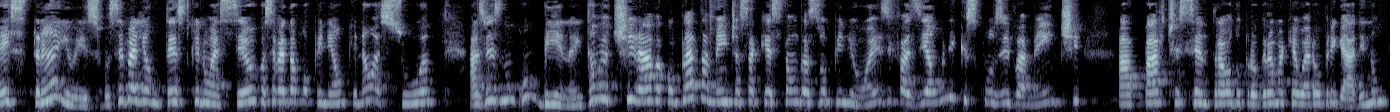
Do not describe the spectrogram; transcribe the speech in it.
É estranho isso. Você vai ler um texto que não é seu, você vai dar uma opinião que não é sua, às vezes não combina. Então eu tirava completamente essa questão das opiniões e fazia única e exclusivamente a parte central do programa que eu era obrigada. E não,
